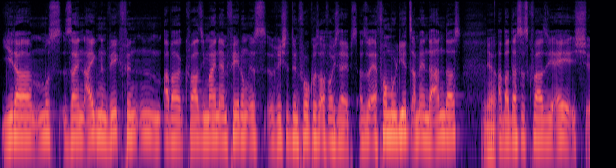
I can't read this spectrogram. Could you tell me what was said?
jeder muss seinen eigenen Weg finden, aber quasi meine Empfehlung ist, richtet den Fokus auf euch selbst. Also er formuliert es am Ende anders, Ja. aber das ist quasi, ey, ich, äh,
